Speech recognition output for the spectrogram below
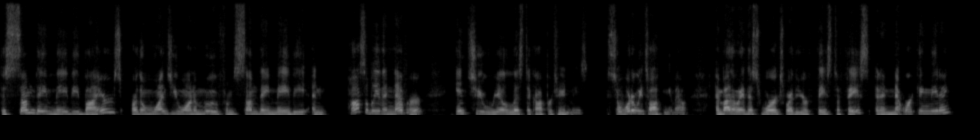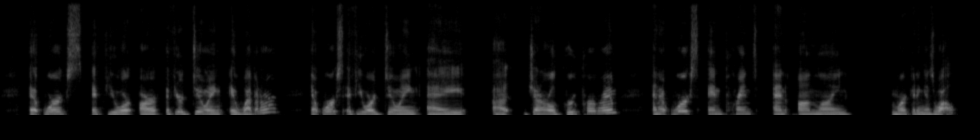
The someday maybe buyers are the ones you want to move from someday maybe and possibly the never into realistic opportunities. So, what are we talking about? And by the way, this works whether you're face to face in a networking meeting. It works if you are if you're doing a webinar. It works if you are doing a, a general group program, and it works in print and online marketing as well.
